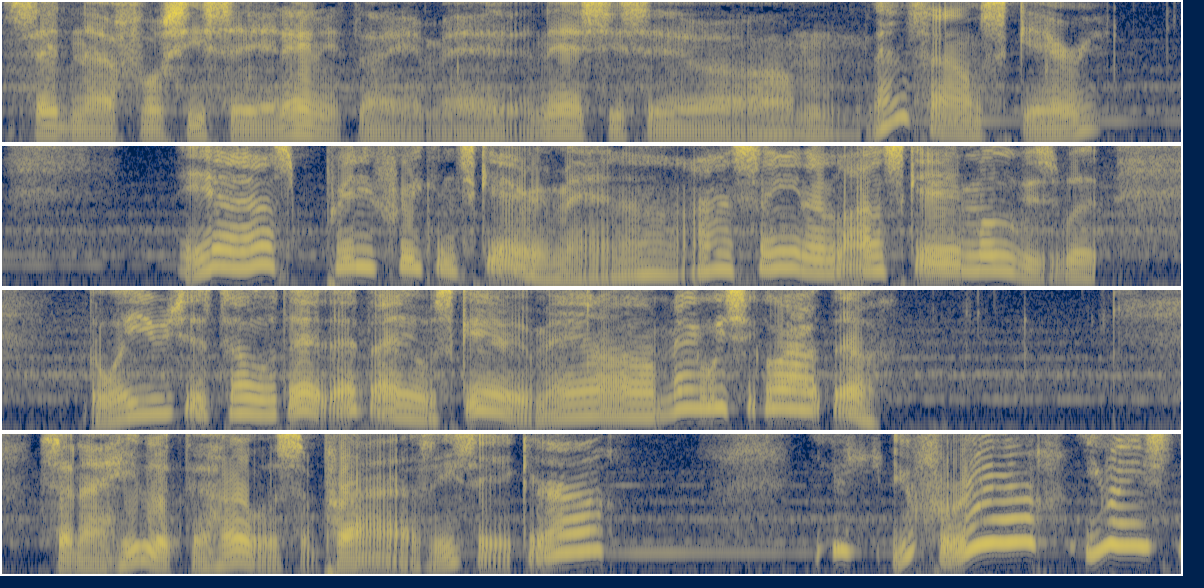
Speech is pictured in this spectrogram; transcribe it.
sitting there for she said anything, man. And then she said, um, that sounds scary. Yeah, that's pretty freaking scary, man. Uh, I done seen a lot of scary movies, but the way you just told that, that thing was scary, man. Uh, maybe we should go out there. So now he looked at her with surprise. He said, "Girl, you you for real? You ain't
